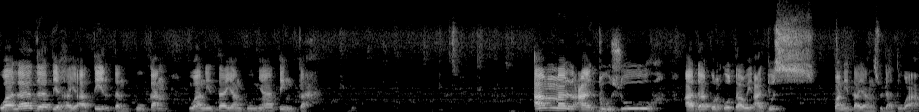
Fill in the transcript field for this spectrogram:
Wala dzati hayatin dan bukan wanita yang punya tingkah amal ajusu adapun utawi ajus wanita yang sudah tua.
